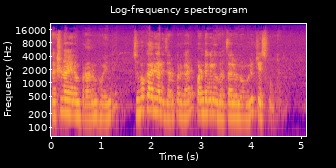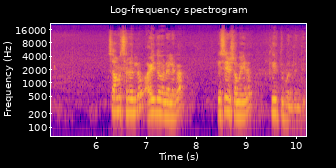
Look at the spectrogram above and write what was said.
దక్షిణాయనం ప్రారంభమైంది. శుభకార్యాలు జరపరు కానీ పండుగలు వ్రతాలు నోములు చేసుకుంటారు. సంవత్సరంలో ఐదవ నెలగా విశేషమైన కీర్తి పొందింది.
